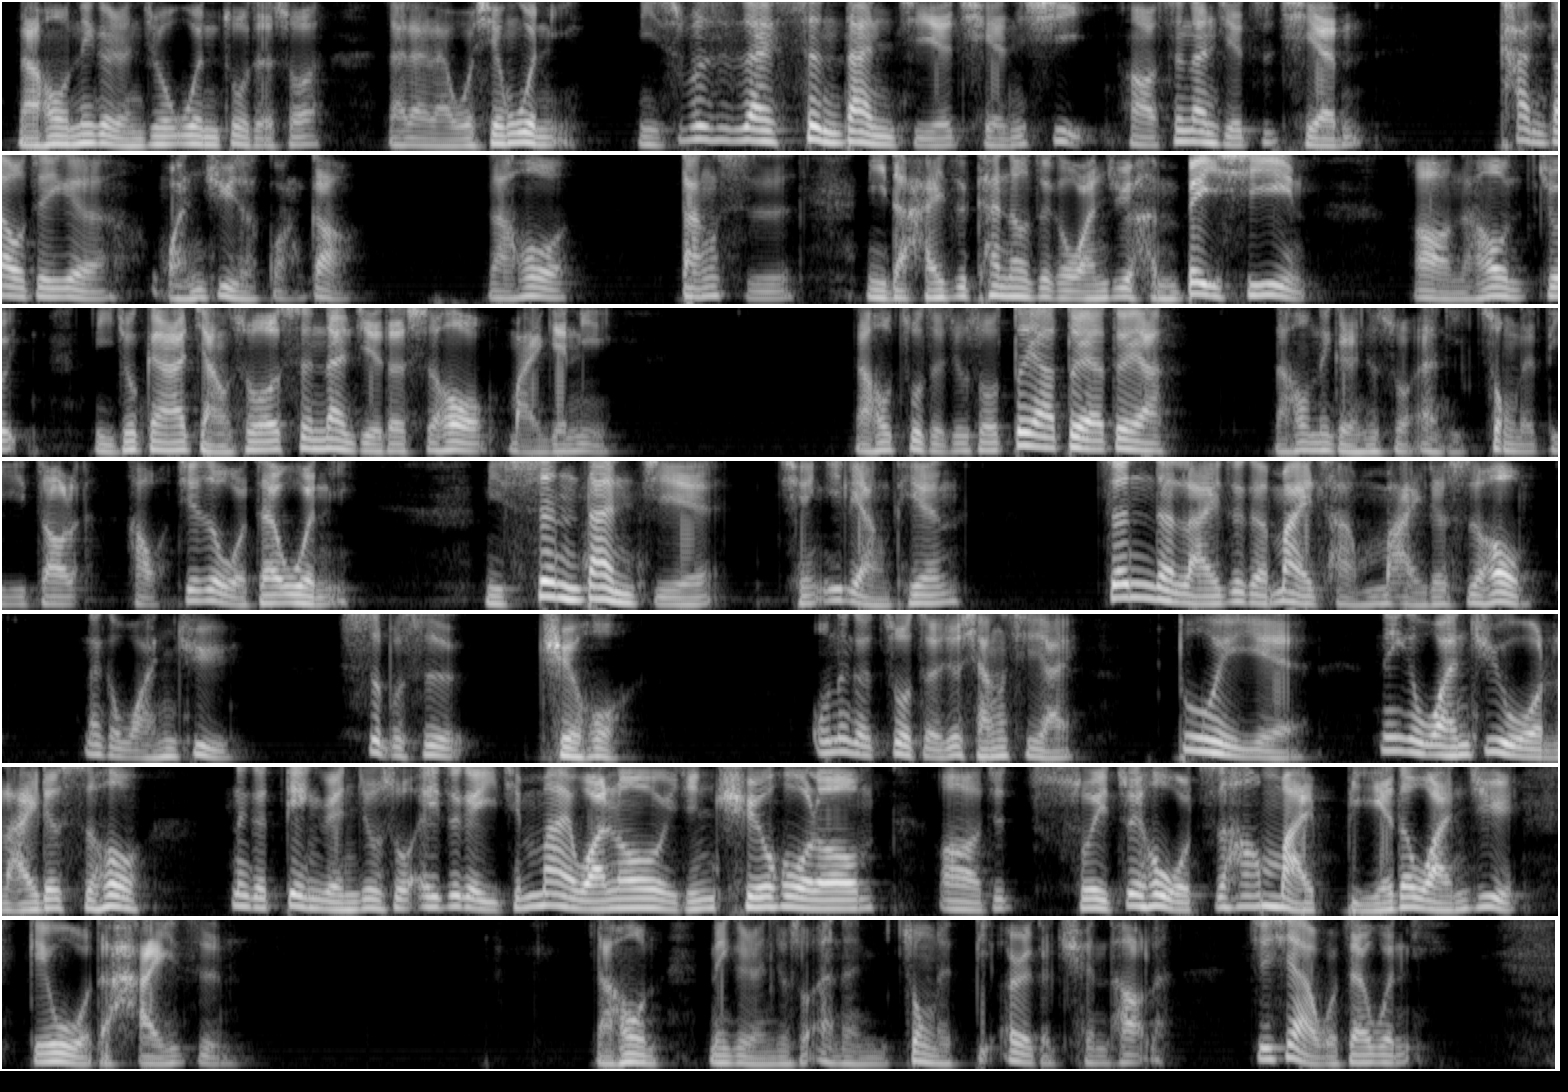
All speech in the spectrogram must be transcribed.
然后那个人就问作者说：“来来来，我先问你，你是不是在圣诞节前夕？啊，圣诞节之前？”看到这个玩具的广告，然后当时你的孩子看到这个玩具很被吸引哦，然后就你就跟他讲说圣诞节的时候买给你，然后作者就说对啊对啊对啊，然后那个人就说哎你中了第一招了，好，接着我再问你，你圣诞节前一两天真的来这个卖场买的时候，那个玩具是不是缺货？哦，那个作者就想起来。对耶，那个玩具我来的时候，那个店员就说：“哎，这个已经卖完喽，已经缺货喽。”哦，就所以最后我只好买别的玩具给我的孩子。然后那个人就说：“啊，那你中了第二个圈套了。接下来我再问你，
